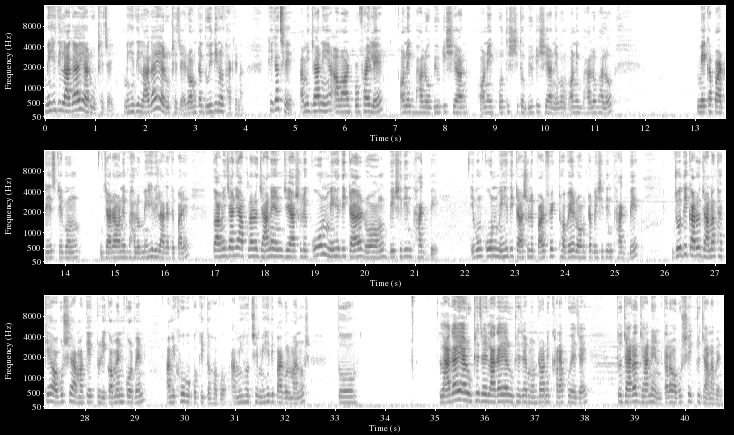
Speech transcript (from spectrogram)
মেহেদি লাগাই আর উঠে যায় মেহেদি লাগাই আর উঠে যায় রংটা দুই দিনও থাকে না। ঠিক আছে? আমি জানি আমার প্রোফাইলে অনেক ভালো বিউটিশিয়ান অনেক প্রতিষ্ঠিত বিউটিশিয়ান এবং অনেক ভালো ভালো মেকআপ আর্টিস্ট এবং যারা অনেক ভালো মেহেদি লাগাতে পারে। তো আমি জানি আপনারা জানেন যে আসলে কোন মেহেদিটার রং বেশি দিন থাকবে এবং কোন মেহেদিটা আসলে পারফেক্ট হবে, রংটা বেশি দিন থাকবে। যদি কারও জানা থাকে অবশ্যই আমাকে একটু রিকমেন্ড করবেন। আমি খুব উপকৃত হব। আমি হচ্ছে মেহেদি পাগল মানুষ। তো লাগাই আর উঠে যায়, লাগাই আর উঠে যায়, মনটা অনেক খারাপ হয়ে যায়। তো যারা জানেন তারা অবশ্যই একটু জানাবেন।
